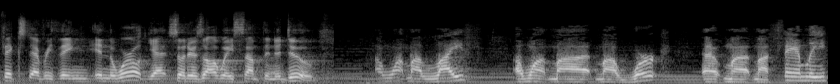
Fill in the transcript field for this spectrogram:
fixed everything in the world yet, so there's always something to do. I want my life, I want my, my work, uh, my, my family,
